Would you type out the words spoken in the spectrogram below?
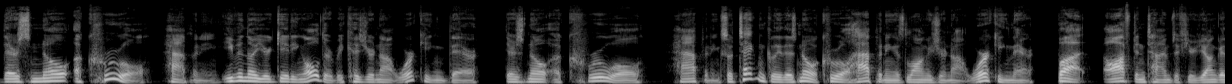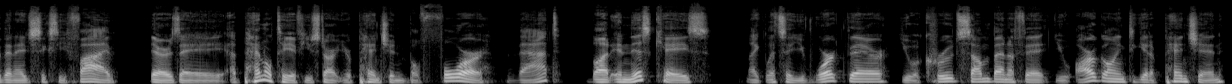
there's no accrual happening. Even though you're getting older because you're not working there, there's no accrual happening. So technically, there's no accrual happening as long as you're not working there. But oftentimes, if you're younger than age 65, there's a, a penalty if you start your pension before that. But in this case, like let's say you've worked there, you accrued some benefit, you are going to get a pension,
